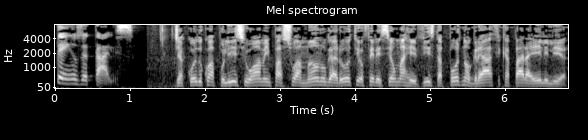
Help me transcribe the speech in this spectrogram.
tem os detalhes. De acordo com a polícia, o homem passou a mão no garoto e ofereceu uma revista pornográfica para ele ler.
